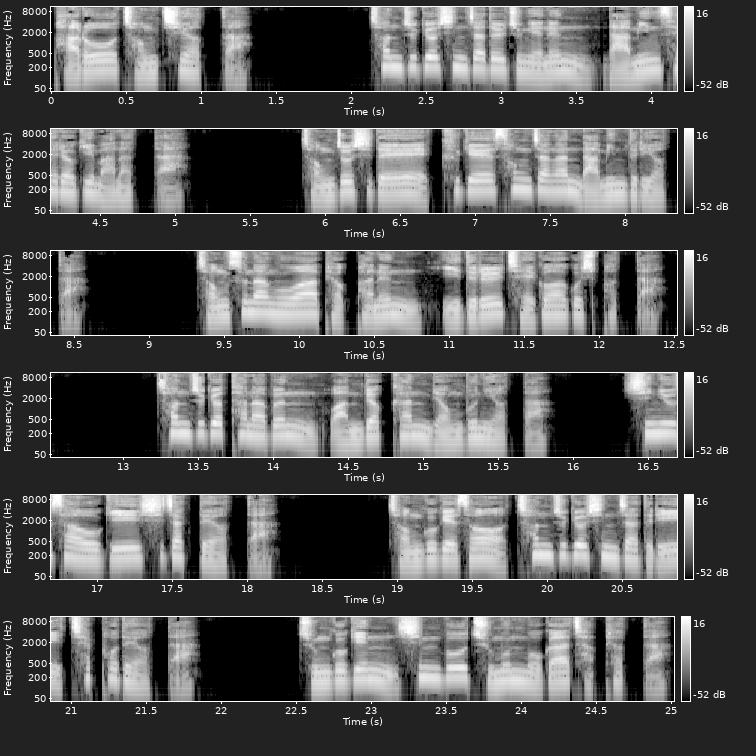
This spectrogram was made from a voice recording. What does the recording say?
바로 정치였다. 천주교 신자들 중에는 남인 세력이 많았다. 정조시대에 크게 성장한 남인들이었다. 정순왕후와 벽파는 이들을 제거하고 싶었다. 천주교 탄압은 완벽한 명분이었다. 신유사옥이 시작되었다. 전국에서 천주교 신자들이 체포되었다. 중국인 신부 주문모가 잡혔다.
